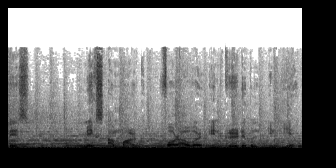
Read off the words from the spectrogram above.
place makes a mark for our incredible India.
